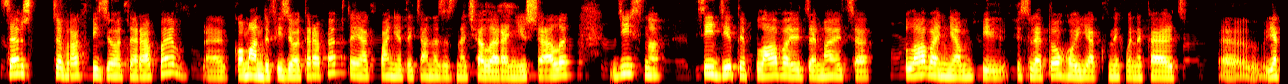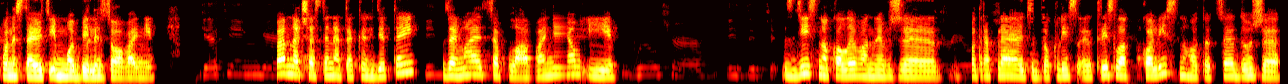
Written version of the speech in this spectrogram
Це вже враг фізіотерапевт, е, команди фізіотерапевта, як пані Тетяна зазначала раніше, але дійсно ці діти плавають, займаються плаванням після того, як в них виникають, як вони стають іммобілізовані. Певна частина таких дітей займається плаванням, і здійсно, коли вони вже потрапляють до е, крісла колісного, то це дуже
